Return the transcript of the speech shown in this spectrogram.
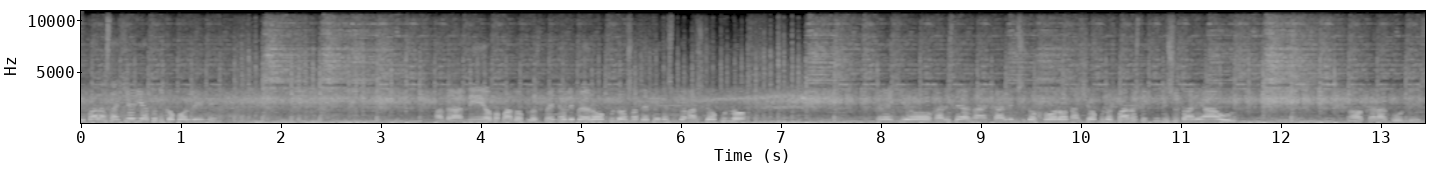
Η μπάλα στα χέρια του Νικοπολίδη. Αδρανή ο Παπαδόπουλος, παίρνει ο Λιμπερόπουλος, αντεπίθεση με τον Ασιόπουλο. Τρέχει ο Χαριστέας να καλύψει το χώρο, ο Ασιόπουλος πάνω στην κίνηση του Τάρι Άους. Να ο Καραγκούνης.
